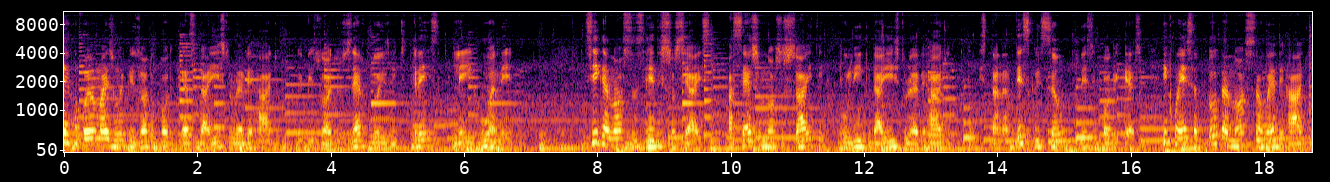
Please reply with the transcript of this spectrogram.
Você acompanhou mais um episódio do podcast da Istro Web Rádio, o episódio 0223, Lei Rouanet. Siga nossas redes sociais, acesse o nosso site, o link da Istro Web Rádio está na descrição desse podcast e conheça toda a nossa web rádio,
